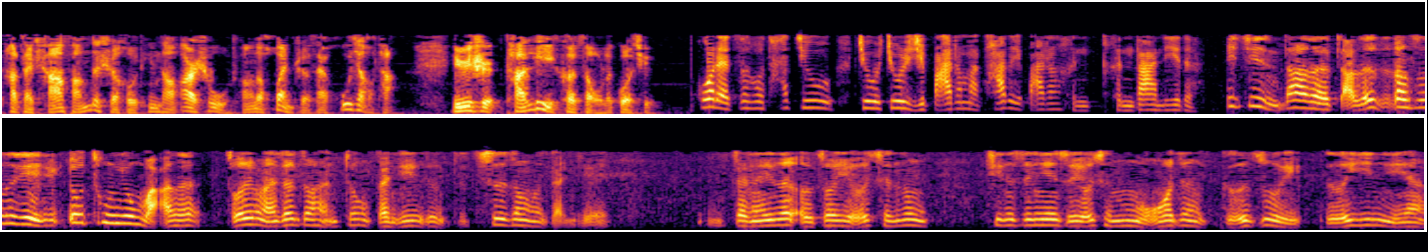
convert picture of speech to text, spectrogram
她在查房的时候听到二十五床的患者在呼叫她，于是她立刻走了过去。过来之后，他就就就一巴掌嘛，他的一巴掌很很大力的，力气很大的，打的当时也又痛又麻的，昨天晚上都很痛，感觉有刺痛的感觉，整个那耳朵有一层那种听声音时有一层膜这种隔住隔音一样。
